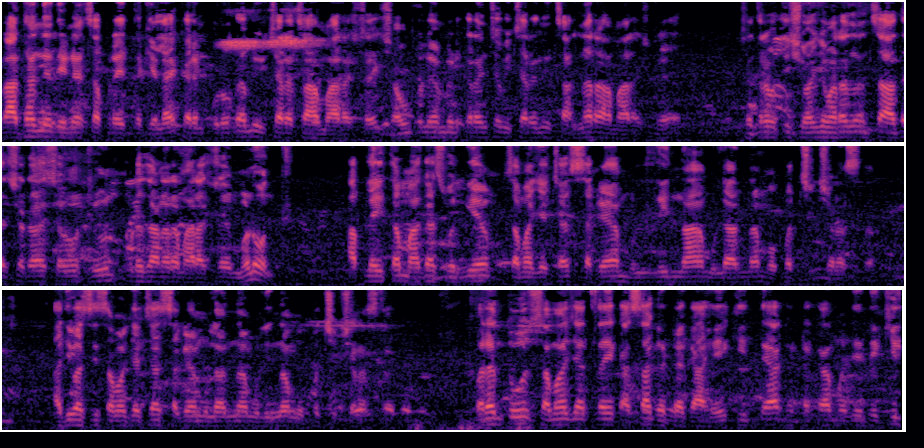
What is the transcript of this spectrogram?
प्राधान्य देण्याचा प्रयत्न केलाय. कारण पुरोगामी विचाराचा हा महाराष्ट्र आहे. शाहू फुले आंबेडकरांच्या विचारांनी चालणारा हा महाराष्ट्र आहे. छत्रपती शिवाजी महाराजांचा आदर्श डोळ्यासमोर ठेवून पुढे जाणारा महाराष्ट्र आहे म्हणून आपल्या इथं मागासवर्गीय समाजाच्या सगळ्या मुलींना मुलांना मोफत शिक्षण असतं. आदिवासी समाजाच्या सगळ्या मुलांना मुलींना मोफत शिक्षण असतं. परंतु समाजातला एक असा घटक आहे की त्या घटकामध्ये देखील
